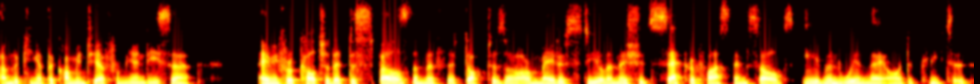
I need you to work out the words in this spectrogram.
I'm looking at the comment here from Yandisa aiming for a culture that dispels the myth that doctors are, are made of steel and they should sacrifice themselves even when they are depleted.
